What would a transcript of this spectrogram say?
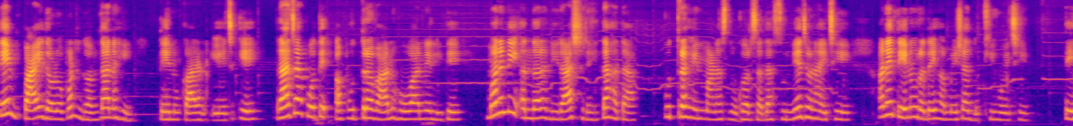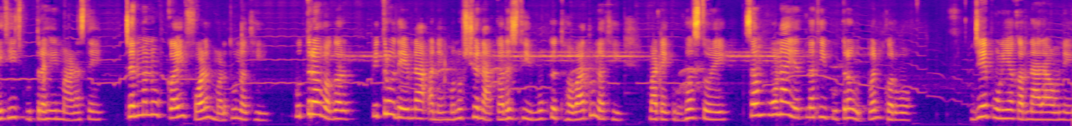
તેમ પાયદળો પણ ગમતા નહીં. તેનું કારણ એ જ કે રાજા પોતે અપુત્રવાન હોવાને લીધે મનની અંદર નિરાશ રહેતા હતા. પુત્રહીન માણસનું ઘર સદા શૂન્ય જણાય છે અને તેનું હૃદય હંમેશા દુઃખી હોય છે. તેથી જ પુત્રહીન માણસને જન્મનું કંઈ ફળ મળતું નથી. પુત્ર વગર પિતૃદેવના અને મનુષ્યના કરજથી મુક્ત થવાતું નથી. માટે ગૃહસ્થોએ સંપૂર્ણ યત્નથી પુત્ર ઉત્પન્ન કરવો. જે પુણ્ય કરનારાઓને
